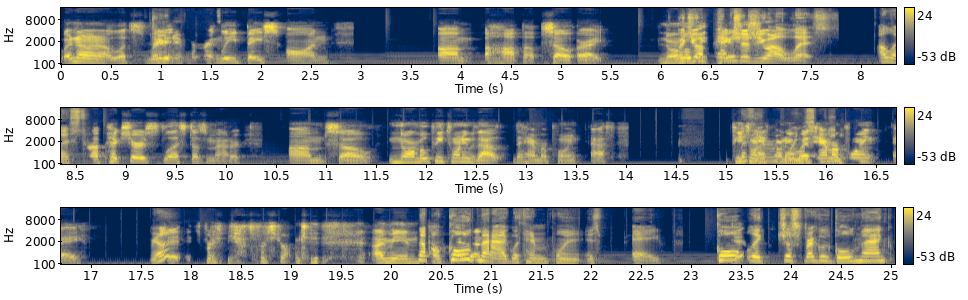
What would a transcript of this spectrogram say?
wait, no, no, no. Let's rate Dude, it differently based on um a hop up. So, all right, normal. Wait, do you want P20 pictures or you want a list? A list. Uh, pictures list doesn't matter. Um, so normal P20 without the hammer point F. P20 hammer 20 with hammer point A. Really? It- it's pretty. Yeah, it's pretty strong. I mean, No, gold mag with hammer point is A. Gold, like just regular gold mag,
